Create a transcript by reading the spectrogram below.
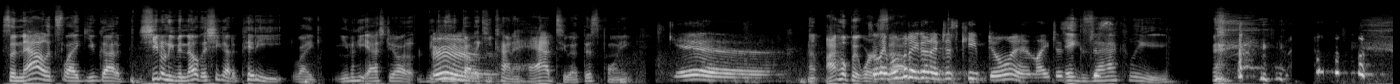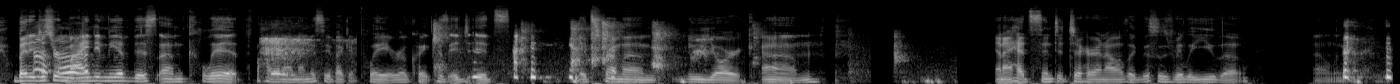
So now it's like you got to. She don't even know that she got a pity. Like you know, he asked you out because mm. he felt like he mm. kind of had to at this point. Yeah. I hope it works. So like, out. what were they gonna just keep doing? Like just exactly. Just... but it just uh-uh. reminded me of this um clip. Hold on, let me see if I can play it real quick because it, it's it's from um New York. Um, and I had sent it to her, and I was like, "This is really you, though." Me,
